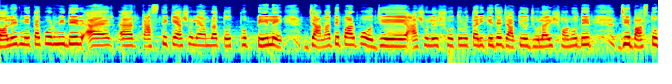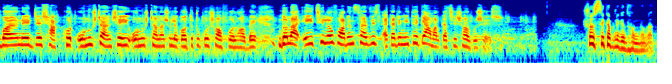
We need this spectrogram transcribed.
দলের নেতাকর্মীদের কাছ থেকে আসলে আমরা তথ্য পেলে জানাতে পারব যে আসলে সতেরো তারিখে যে জাতীয় জুলাই সনদের যে বাস্তবায়নের যে স্বাক্ষর অনুষ্ঠান, সেই অনুষ্ঠান আসলে কতটুকু সফল হবে? দোলা, এই ছিল ফরেন সার্ভিস একাডেমি থেকে আমার কাছে সর্বশেষ। স্বস্তিক, আপনাকে ধন্যবাদ।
